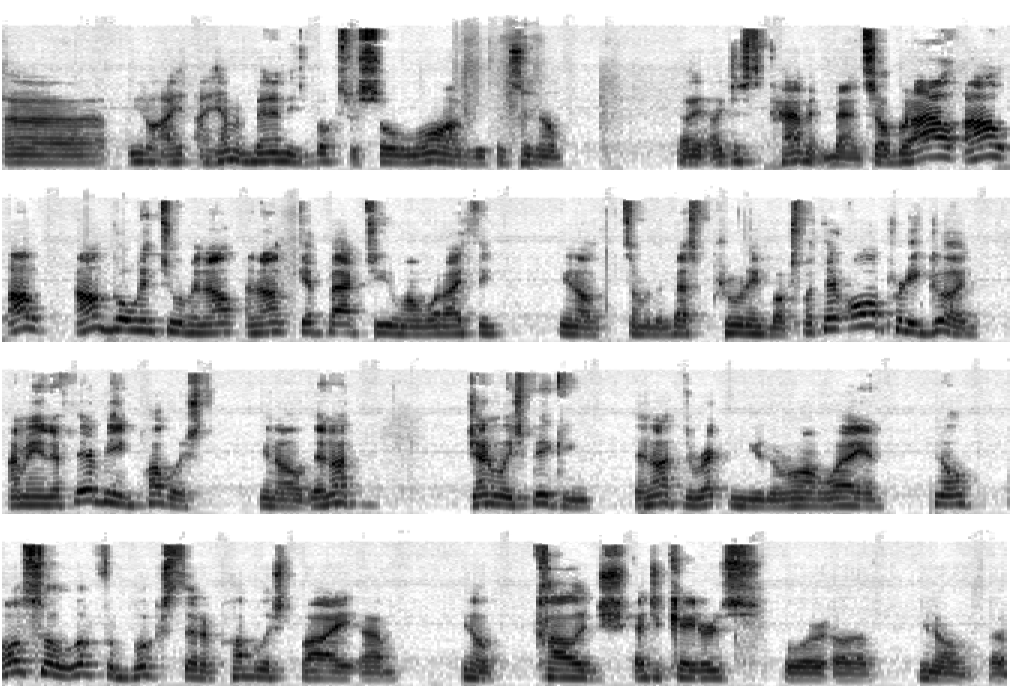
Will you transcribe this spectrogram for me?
uh, you know, I, I haven't been in these books for so long because you hmm. know I, I, just haven't been. So, but I'll I'll I'll I'll go into them and I'll and I'll get back to you on what I think. You know, some of the best pruning books, but they're all pretty good. I mean, if they're being published, you know, they're not. Generally speaking, they're not directing you the wrong way. And you know, also look for books that are published by, um, you know, college educators or uh, you know uh,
